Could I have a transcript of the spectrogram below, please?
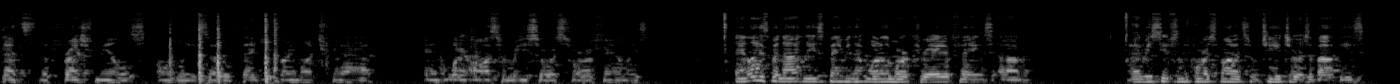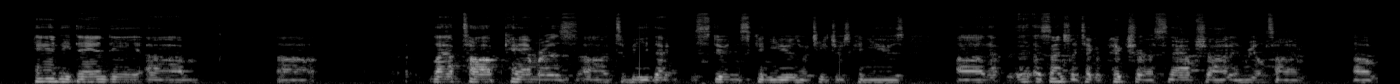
that's the fresh meals only. So thank you very much for that. And what an awesome resource for our families. And last but not least, maybe that one of the more creative things, um, I received some correspondence from teachers about these handy dandy um, uh, laptop cameras uh, to be that students can use or teachers can use uh, that essentially take a picture, a snapshot in real time of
